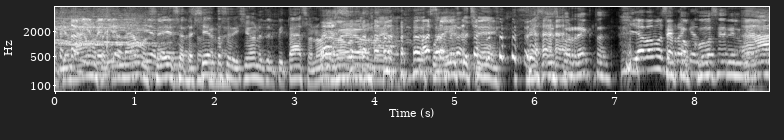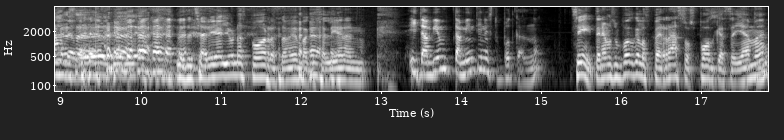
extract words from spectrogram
Aquí andamos, aquí andamos, eh, 700 carnal. ediciones del pitazo, ¿no? Bueno. bueno. Por ahí escuché. Es, es correcto. Ya vamos Te arrancando. tocó ser el Ah, les echaría yo unas porras también para que salieran. Y también, también tienes tu podcast, ¿no? Sí, tenemos un podcast, Los Perrazos Podcast se llama.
